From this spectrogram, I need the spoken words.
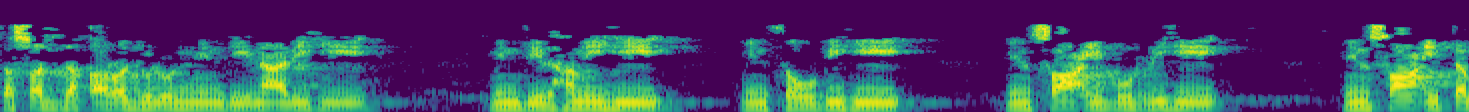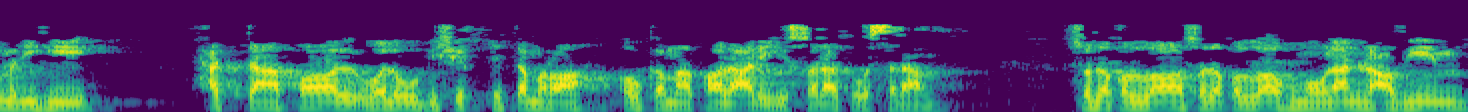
تصدق رجل من ديناره من درهمه من ثوبه من صاع بره من صاع تمره حتى قال ولو بشق تمرة أو كما قال عليه الصلاة والسلام. صدق الله صدق الله مولانا العظيم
